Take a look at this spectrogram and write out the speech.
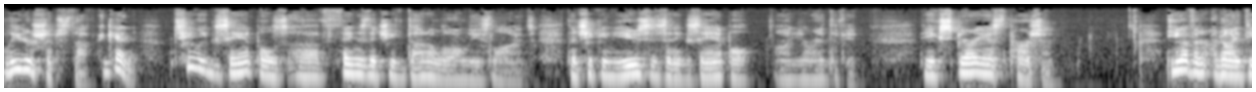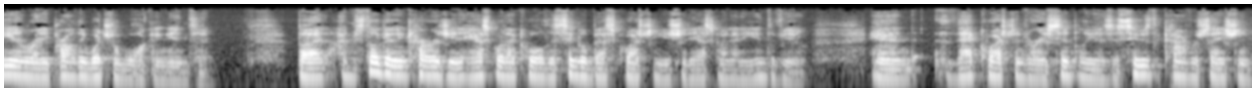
leadership stuff. Again, two examples of things that you've done along these lines that you can use as an example on your interview. The experienced person, you have an, an idea already, probably what you're walking into. But I'm still going to encourage you to ask what I call the single best question you should ask on any interview. And that question, very simply, is as soon as the conversation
